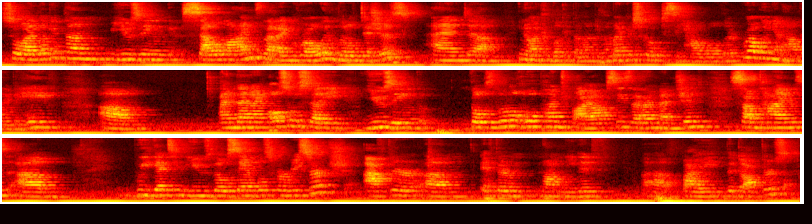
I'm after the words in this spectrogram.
So I look at them using cell lines that I grow in little dishes, and um, you know I can look at them under the microscope to see how well they're growing and how they behave. Um, and then I also study using those little hole punch biopsies that I mentioned. Sometimes um, we get to use those samples for research after um, if they're not needed uh, by the doctors.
